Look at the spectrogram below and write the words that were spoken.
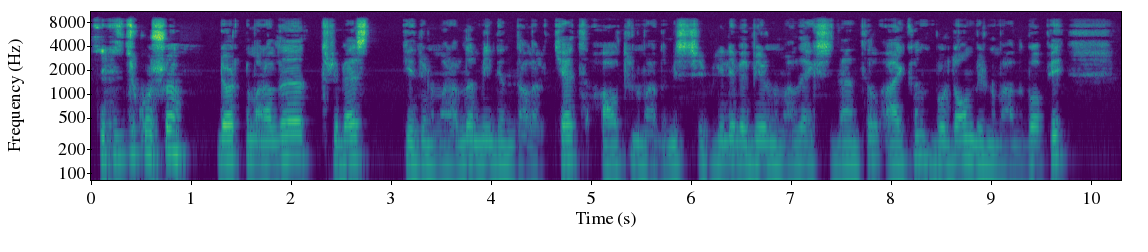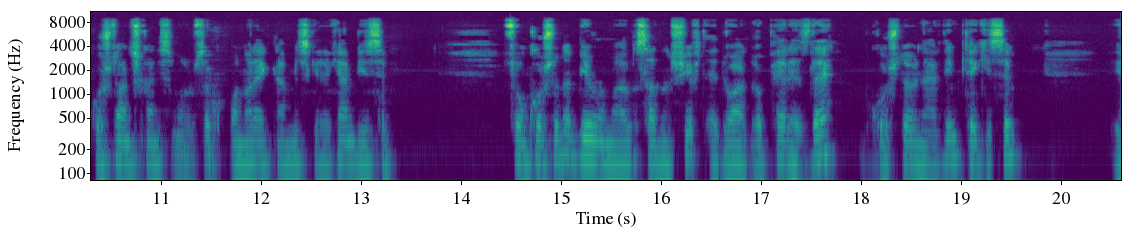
8. koşu 4 numaralı Tribest, 7 numaralı Million Dollar Cat, 6 numaralı Mischief Lily ve 1 numaralı Accidental Icon. Burada 11 numaralı Boppy. Koşudan çıkan isim olursa kuponlara eklenmesi gereken bir isim. Son koşuda 1 numaralı Sudden Shift Eduardo Perez'le bu koşuda önerdiğim tek isim. Ee,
